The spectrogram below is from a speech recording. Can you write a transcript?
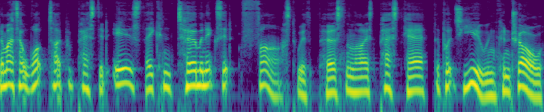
No matter what type of pest it is, they can Terminix it fast with personalized pest care that puts you in control.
